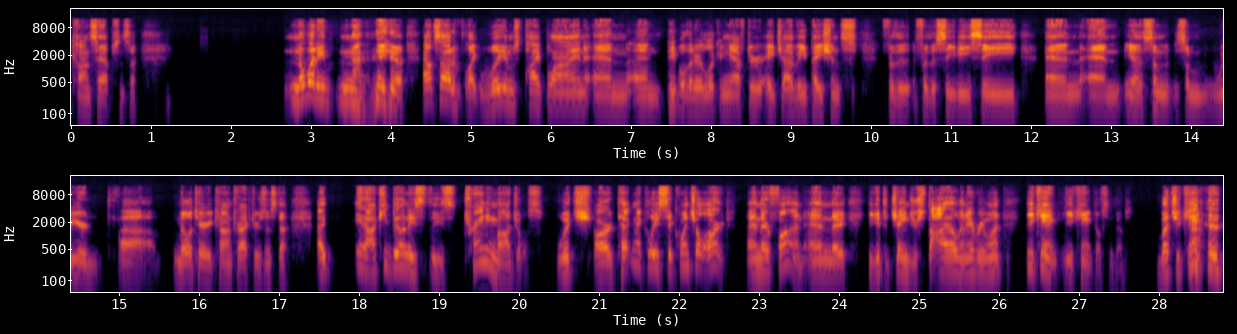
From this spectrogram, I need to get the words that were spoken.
concepts and stuff nobody you know, outside of like williams pipeline and and people that are looking after hiv patients for the for the cdc and and you know some some weird uh military contractors and stuff. I you know i keep doing these these training modules which are technically sequential art and they're fun and they you get to change your style and everyone you can't you can't go see those but you can.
